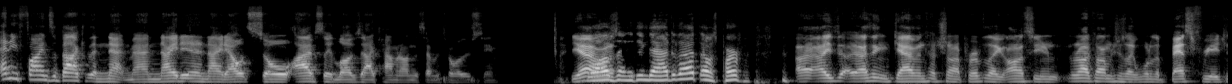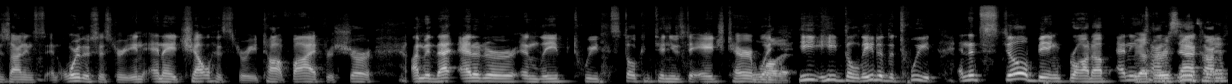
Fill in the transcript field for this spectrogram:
and he finds the back of the net, man, night in and night out. So I absolutely love Zach Hyman on the Edmonton Oilers team. Yeah. Woz anything to add to that? That was perfect. I, I, I think Gavin touched on it perfectly. Like honestly, we're not talking just like one of the best free agent signings in Oilers history, in NHL history, top five for sure. I mean, that editor and leap tweet still continues to age terribly. He he deleted the tweet, and it's still being brought up anytime Zach Hyman.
